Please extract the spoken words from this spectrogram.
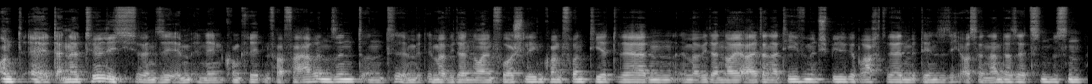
Und äh, dann natürlich, wenn Sie im, in den konkreten Verfahren sind und äh, mit immer wieder neuen Vorschlägen konfrontiert werden, immer wieder neue Alternativen ins Spiel gebracht werden, mit denen Sie sich auseinandersetzen müssen,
